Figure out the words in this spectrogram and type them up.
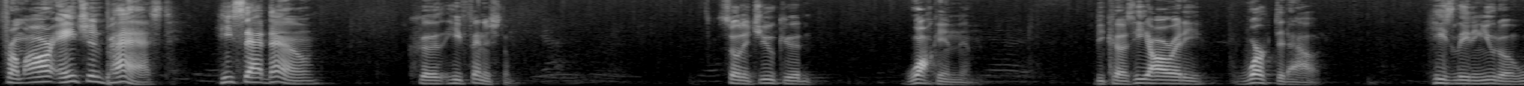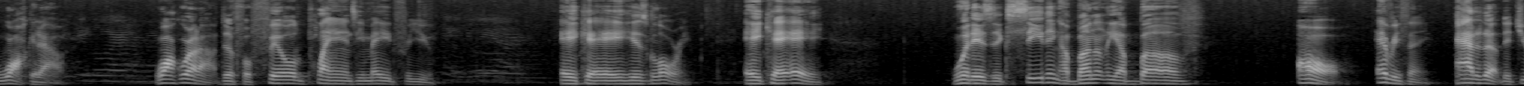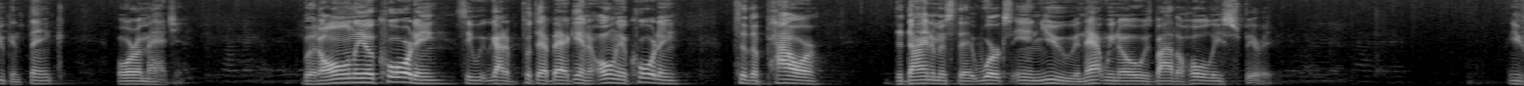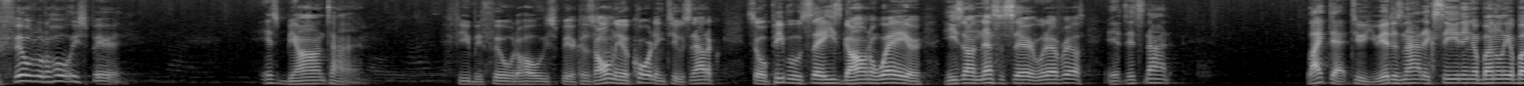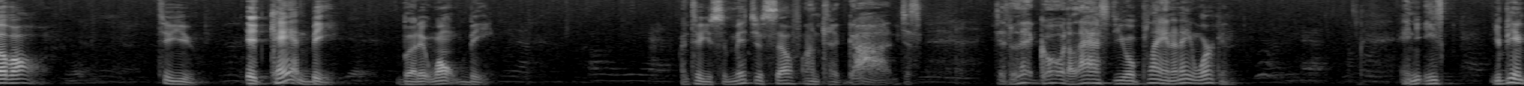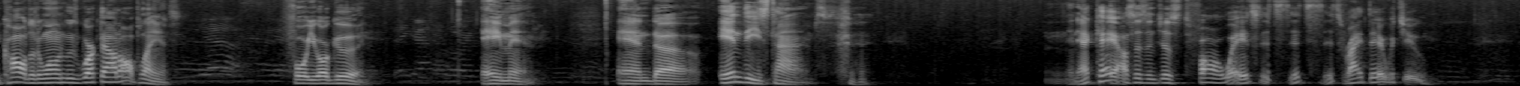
From our ancient past, He sat down because He finished them so that you could walk in them because He already worked it out He's leading you to walk it out. Walk what out? The fulfilled plans He made for you, aka His glory, aka what is exceeding abundantly above all, everything added up that you can think or imagine. But only according, see, we've got to put that back in, only according to the power, the dynamis that works in you, and that we know is by the Holy Spirit. You filled with the Holy Spirit? It's beyond time if you be filled with the Holy Spirit because it's only according to. It's not a, so people who say he's gone away or he's unnecessary or whatever else, it, it's not like that to you. It is not exceeding abundantly above all to you. It can be, but it won't be until you submit yourself unto God. Just, just let go of the last of your plan. It ain't working. And he's, you're being called to the one who's worked out all plans for your good. Amen. And uh, in these times, and that chaos isn't just far away, it's, it's, it's, it's right there with you.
